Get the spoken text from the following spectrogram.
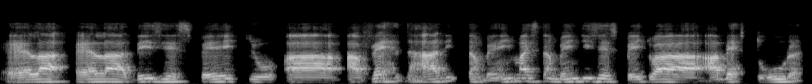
ela, ela diz respeito à, à verdade também, mas também diz respeito à abertura,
